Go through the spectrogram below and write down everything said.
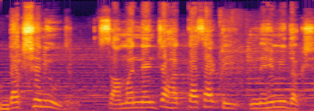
दक्ष न्यूज सामान्यांच्या हक्कासाठी नेहमी दक्ष.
